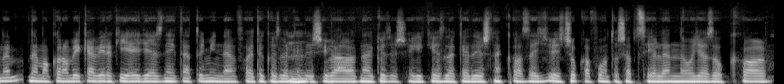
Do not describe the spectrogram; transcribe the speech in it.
nem, nem akarom BKV-re kihegyezni, tehát hogy mindenfajta közlekedési mm. vállalatnál, közösségi közlekedésnek az egy, egy sokkal fontosabb cél lenne, hogy azokkal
